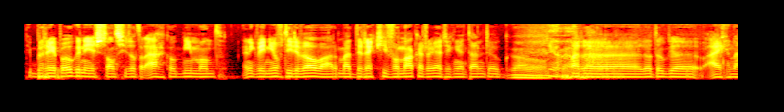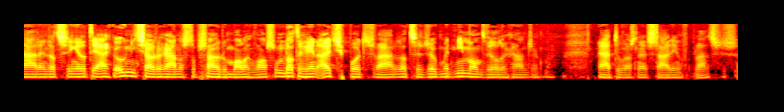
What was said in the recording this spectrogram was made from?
ik begreep ook in eerste instantie dat er eigenlijk ook niemand... En ik weet niet of die er wel waren, maar de directie van zo, ja, die ging uiteindelijk ook. Maar eh, dat ook de eigenaren en dat soort dingen, dat die eigenlijk ook niet zouden gaan als het op Zoudenballig was. Omdat er geen uitsupporters waren, dat ze dus ook met niemand wilden gaan, zeg maar. Maar ja, toen was net het stadion verplaatst, dus...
